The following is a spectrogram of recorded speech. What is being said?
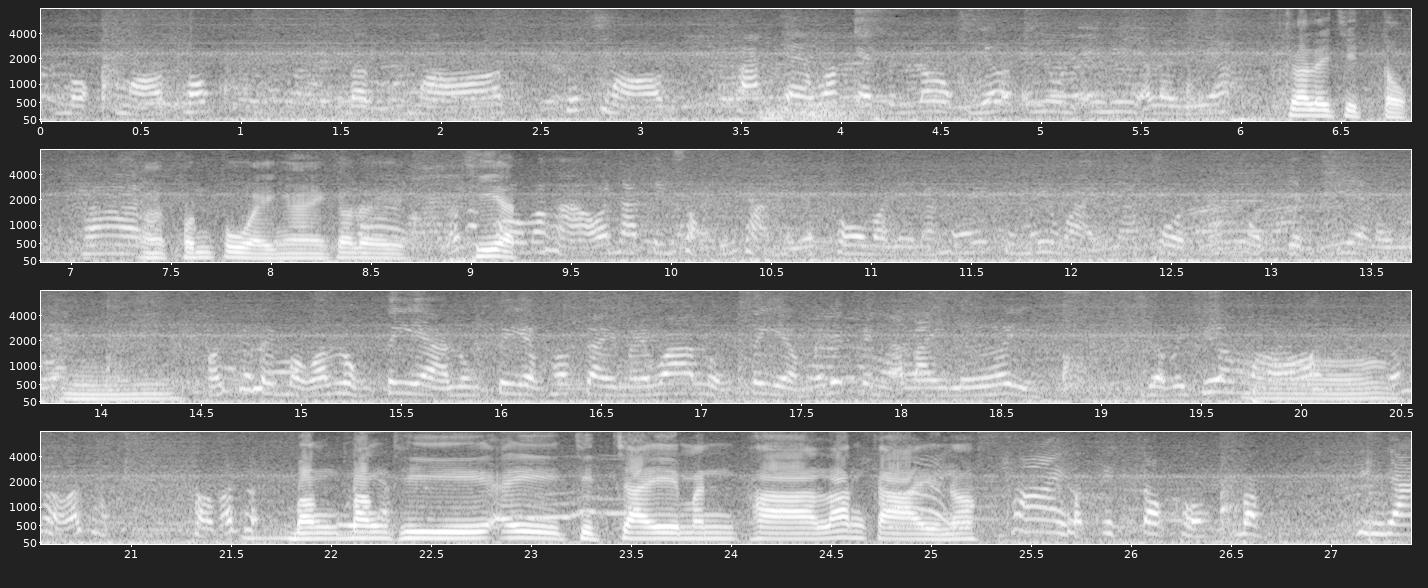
กหมกหมอทบแบบหมอทุกหมอทักแกว่าแกเป็นโรคเยอะไอ้นู่นไอ้นี่อะไรเงี้ย ก็เลยจิตตกใช่อ่าคนป่วยไงก็เลยแล้วเคก็รียดโทรมาหาว่านาตีสองตีสามเดี๋ยวจะโทรมาเลยนะเฮ้ยกูไม่ไหวนะปวดนะปวดเจ็บนี่อะไรเงี้ย อืม เขาก็เลยบอกว่าหลงเตี้ยหลงเตี้ยเข้าใจไหมว่าหลงเตี้ยไม่ได้เป็นอะไรเลยอย่าไปเชื่อหมอแล้วเขาก็เขาก็บางบางทีไอ้จิตใจมันพาร่างกายเนาะ ใช่เขาจิตตกของแบบ กินยา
